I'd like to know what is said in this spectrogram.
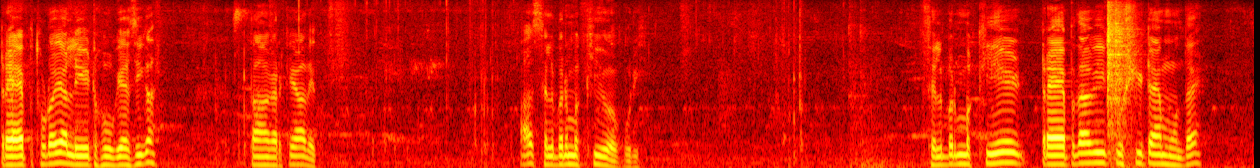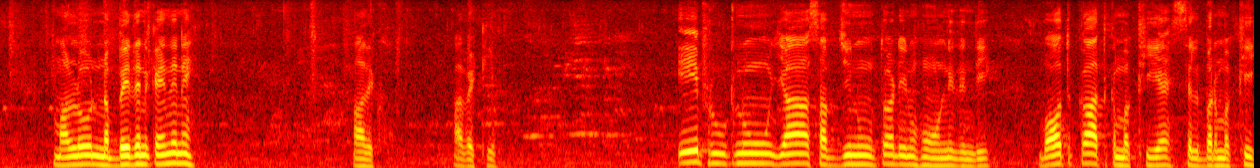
ਟ੍ਰੈਪ ਥੋੜਾ ਜਿਹਾ ਲੇਟ ਹੋ ਗਿਆ ਸੀਗਾ, ਤਾਂ ਕਰਕੇ ਆ ਦੇਖੋ। ਆ ਸਿਲਵਰ ਮੱਖੀ ਹੋਆ ਪੂਰੀ। ਸਿਲਵਰ ਮੱਖੀ ਇਹ ਟ੍ਰੈਪ ਦਾ ਵੀ ਕੁਛ ਹੀ ਟਾਈਮ ਹੁੰਦਾ ਹੈ। ਮੰਨ ਲਓ 90 ਦਿਨ ਕਹਿੰਦੇ ਨੇ। ਆ ਦੇਖੋ ਆ ਬੈਠੀ ਇਹ ਫਰੂਟ ਨੂੰ ਜਾਂ ਸਬਜ਼ੀ ਨੂੰ ਤੁਹਾਡੇ ਨੂੰ ਹੋਣ ਨਹੀਂ ਦਿੰਦੀ। ਬਹੁਤ ਘਾਤਕ ਮੱਖੀ ਹੈ ਸਿਲਵਰ ਮੱਖੀ।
